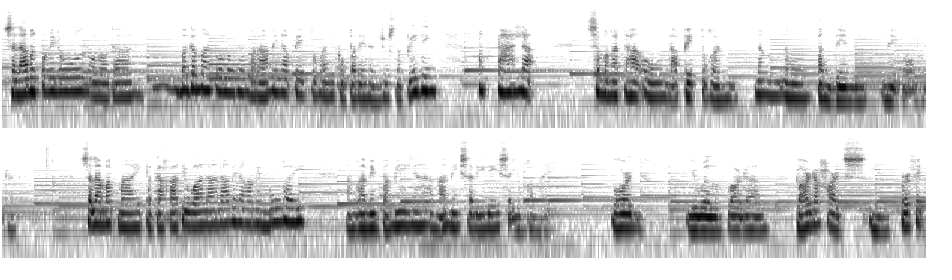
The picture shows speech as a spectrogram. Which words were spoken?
Salamat, Panginoon, O Lord God, bagamat o Lord, marami na apektuhan, ikaw pa rin ang Diyos na pwedeng magpala sa mga taong naapektuhan ng, ng pandemic na ito, O Lord God. Salamat, May, pagkakatiwala namin ang aming buhay, ang aming pamilya, ang aming sarili sa iyong kamay. Lord, you will, Lord God, guard our hearts in perfect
